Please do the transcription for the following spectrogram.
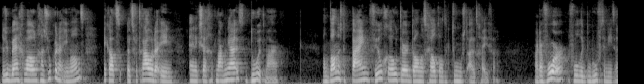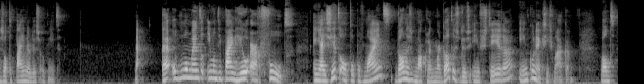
Dus ik ben gewoon gaan zoeken naar iemand. Ik had het vertrouwen daarin. En ik zeg: het maakt me niet uit, doe het maar. Want dan is de pijn veel groter dan het geld wat ik toen moest uitgeven. Maar daarvoor voelde ik de behoefte niet en zat de pijn er dus ook niet. Nou, op het moment dat iemand die pijn heel erg voelt en jij zit al top of mind, dan is het makkelijk. Maar dat is dus investeren in connecties maken. Want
